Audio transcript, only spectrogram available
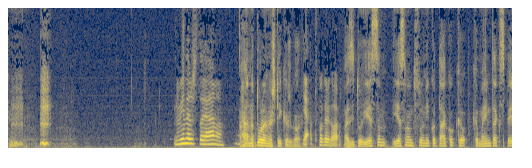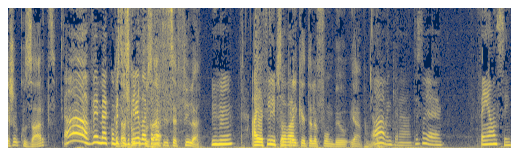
Okay. Vidiš stajalo? Aha, na tole naštekaš gor. Ja, tako gre gor. Pazi to, jaz, sem, jaz imam celo neko tako, ki ima en tak special kozarc. A, vem, ja, ko v bistvu zgleda, kot da. Kozarc se fila. Uh -huh. A je Philipsova. prej, ker je telefon bil. Ja, A, vem, kje je. Tisto je fancy.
